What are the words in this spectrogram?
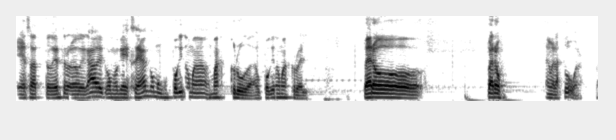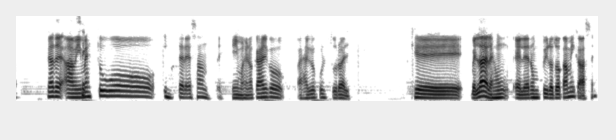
exacto, dentro de lo que cabe, como que sean como un poquito más, más cruda, un poquito más cruel. Pero, pero, me la estuvo buena. Fíjate, a mí Sí. me estuvo interesante. Y imagino que es algo, es algo cultural. que, ¿verdad? Él, es un, él era un piloto kamikaze.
